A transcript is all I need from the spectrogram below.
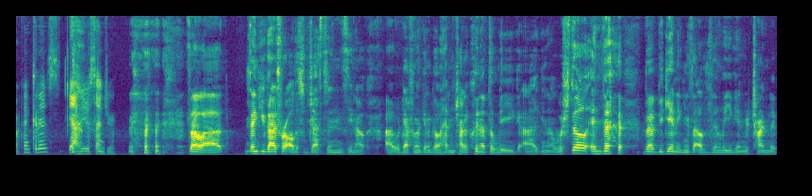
I think it is. Yeah, Yosenju. so uh, thank you guys for all the suggestions. You know, uh, we're definitely going to go ahead and try to clean up the league. Uh, you know, we're still in the the beginnings of the league, and we're trying to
